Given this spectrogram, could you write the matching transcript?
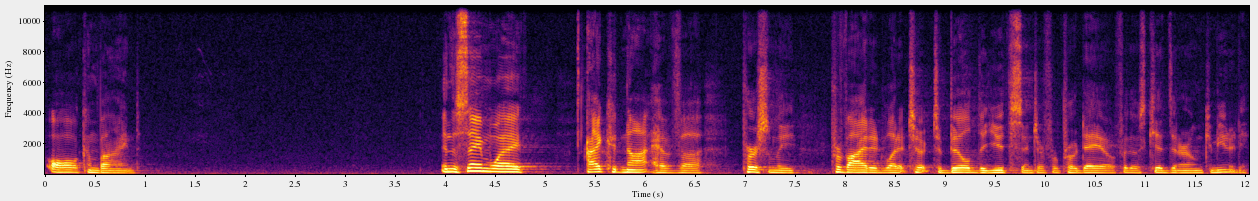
all combined. In the same way, I could not have uh, personally provided what it took to build the youth center for Prodeo for those kids in our own community.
